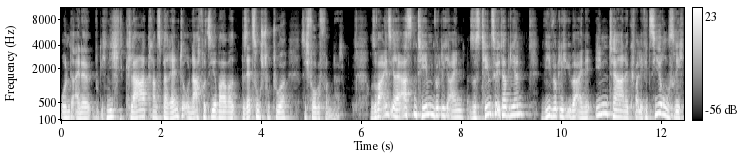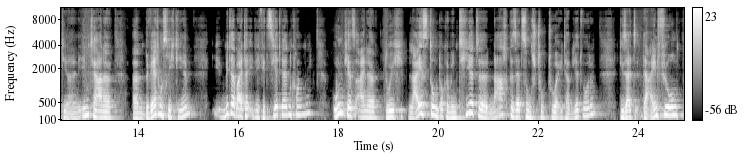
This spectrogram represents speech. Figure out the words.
und eine wirklich nicht klar, transparente und nachvollziehbare Besetzungsstruktur sich vorgefunden hat. Und so war eins ihrer ersten Themen wirklich ein System zu etablieren, wie wirklich über eine interne Qualifizierungsrichtlinie, eine interne ähm, Bewertungsrichtlinie Mitarbeiter identifiziert werden konnten und jetzt eine durch Leistung dokumentierte Nachbesetzungsstruktur etabliert wurde, die seit der Einführung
